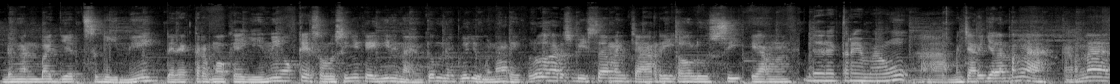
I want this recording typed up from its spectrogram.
Dengan budget segini, director mau kayak gini, oke solusinya kayak gini. Nah itu menurut gue juga menarik. Lu harus bisa mencari solusi yang Direkturnya mau, ah, mencari jalan tengah. Karena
